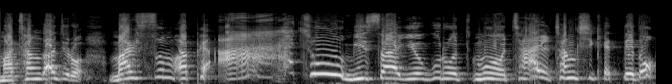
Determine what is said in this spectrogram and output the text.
마찬가지로 말씀 앞에 아주 미사역으로 뭐 잘 장식했대도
